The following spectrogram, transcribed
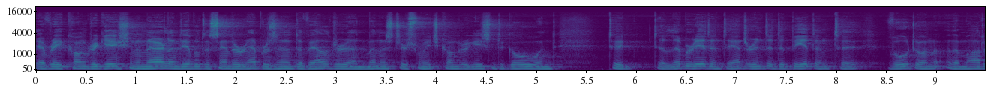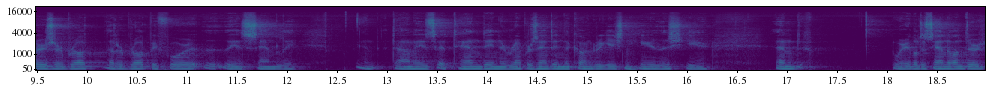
every congregation in Ireland able to send a representative elder and ministers from each congregation to go and to deliberate and to enter into debate and to vote on the matters are brought, that are brought before the assembly. And Danny's attending or representing the congregation here this year. And we're able to send under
